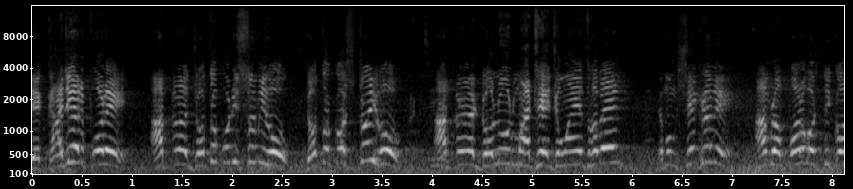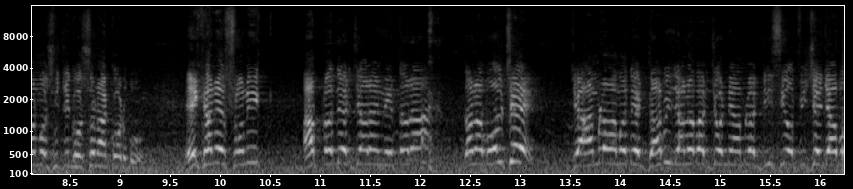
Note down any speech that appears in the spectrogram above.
যে কাজের পরে আপনারা যত পরিশ্রমী হোক যত কষ্টই হোক আপনারা ডলুর মাঠে জমায়েত হবেন এবং সেখানে আমরা পরবর্তী কর্মসূচি ঘোষণা করব। এখানে শ্রমিক আপনাদের যারা নেতারা তারা বলছে যে আমরা আমাদের দাবি জানাবার জন্য আমরা ডিসি অফিসে যাব।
